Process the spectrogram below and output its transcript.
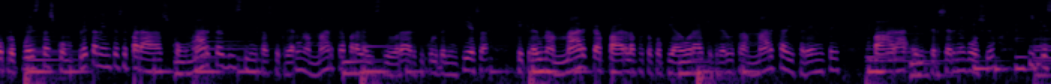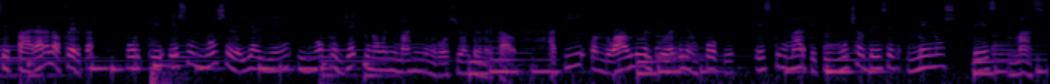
o propuestas completamente separadas con marcas distintas, que crear una marca para la distribuidora de artículos de limpieza, que crear una marca para la fotocopiadora, que crear otra marca diferente para el tercer negocio y que separara la oferta porque eso no se veía bien y no proyecta una buena imagen de negocio ante el mercado. Aquí cuando hablo del poder del enfoque es que en marketing muchas veces menos es más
